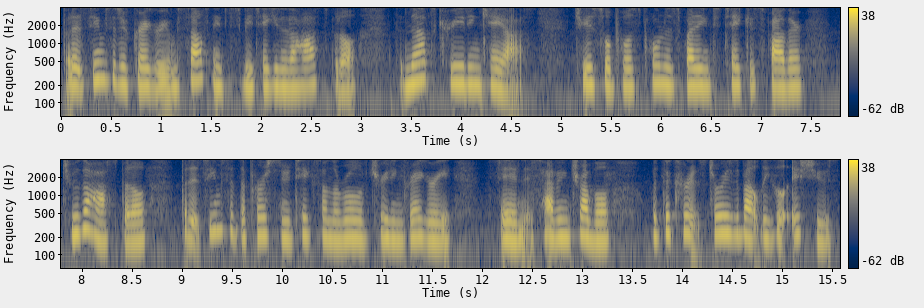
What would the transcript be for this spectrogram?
but it seems that if Gregory himself needs to be taken to the hospital, then that's creating chaos. Chase will postpone his wedding to take his father to the hospital, but it seems that the person who takes on the role of treating Gregory, Finn, is having trouble with the current stories about legal issues,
